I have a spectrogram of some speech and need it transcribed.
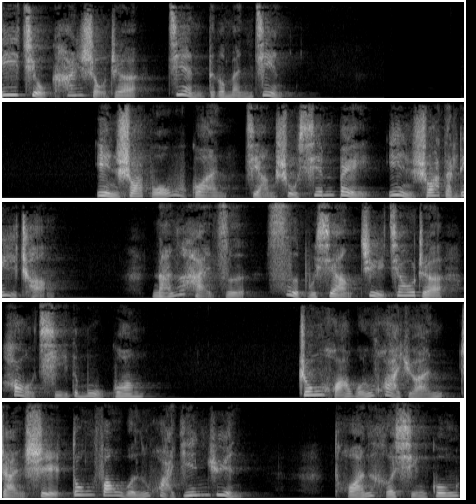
依旧看守着建德门径。印刷博物馆讲述先辈印刷的历程。男孩子四不像聚焦着好奇的目光。中华文化园展示东方文化音韵。团河行宫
